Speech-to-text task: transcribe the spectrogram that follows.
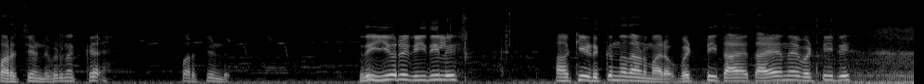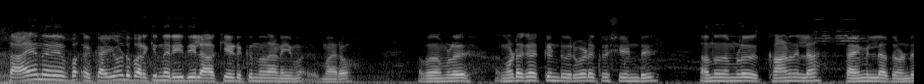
പറിച്ചുണ്ട് ഇവിടെ നിന്നൊക്കെ പറിച്ചുണ്ട് ഇത് ഈ ഒരു രീതിയിൽ ആക്കി എടുക്കുന്നതാണ് മരം. വെട്ടി താ- താഴേന്ന് വെട്ടിയിട്ട് താഴേന്ന് കൈകൊണ്ട് പറിക്കുന്ന രീതിയിൽ ആക്കി എടുക്കുന്നതാണ് ഈ മരം. അപ്പോൾ നമ്മൾ അങ്ങോട്ടൊക്കെ ഉണ്ട് ഒരുപാട് കൃഷിയുണ്ട്. അതൊന്നും നമ്മൾ കാണുന്നില്ല ടൈമില്ലാത്തതുകൊണ്ട്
